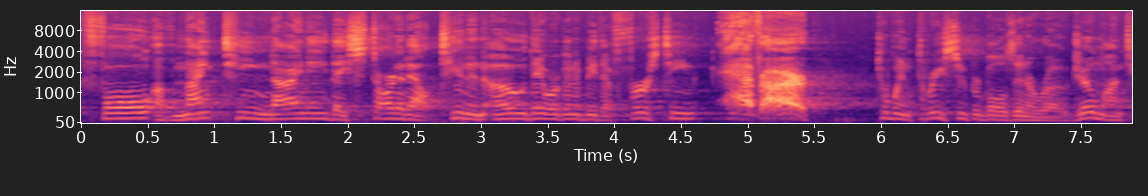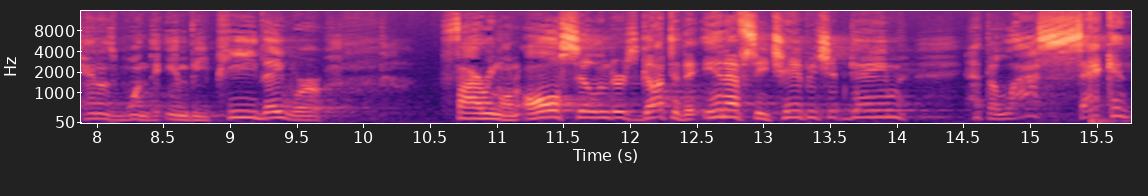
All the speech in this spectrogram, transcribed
fall of 1990, they started out 10 and 0. They were going to be the first team ever to win three Super Bowls in a row. Joe Montana's won the MVP. They were firing on all cylinders, got to the NFC Championship game. At the last second,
